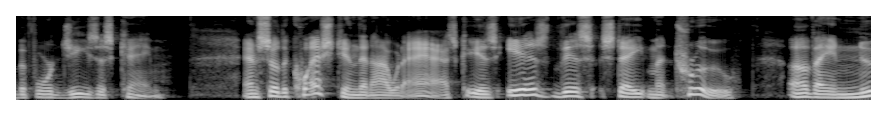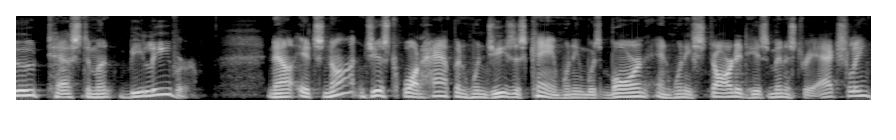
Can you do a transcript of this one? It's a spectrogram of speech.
before Jesus came. And so the question that I would ask is Is this statement true of a New Testament believer? Now, it's not just what happened when Jesus came, when he was born, and when he started his ministry. Actually,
